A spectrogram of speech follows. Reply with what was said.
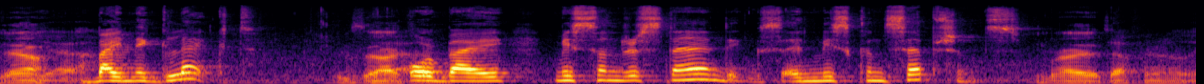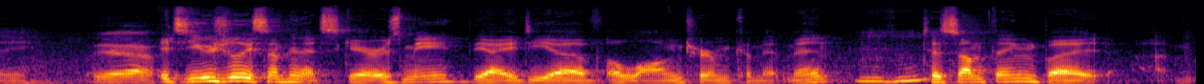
Yeah. Yeah. by neglect Exactly. or by misunderstandings and misconceptions. right. Definitely. Yeah. It's usually something that scares me, the idea of a long term commitment Mm-hmm. to something, but um,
